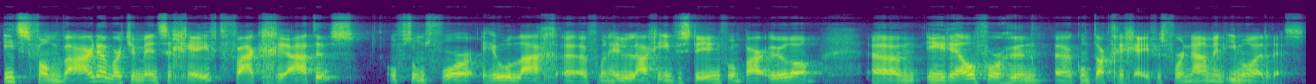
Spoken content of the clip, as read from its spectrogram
iets van waarde wat je mensen geeft, vaak gratis, of soms voor, heel laag, uh, voor een hele lage investering, voor een paar euro. Um, in ruil voor hun uh, contactgegevens, voor naam en e-mailadres.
